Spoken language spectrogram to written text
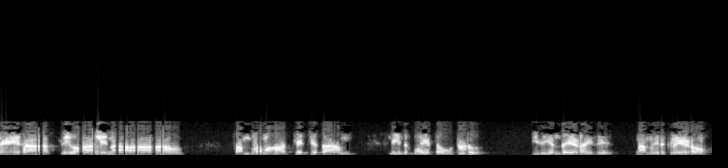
நேகாஸ்தி வாலினா நீ இந்த பயத்தை விட்டுடு. இது எந்த இடம் இது? நாம் இருக்கிற இடம்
